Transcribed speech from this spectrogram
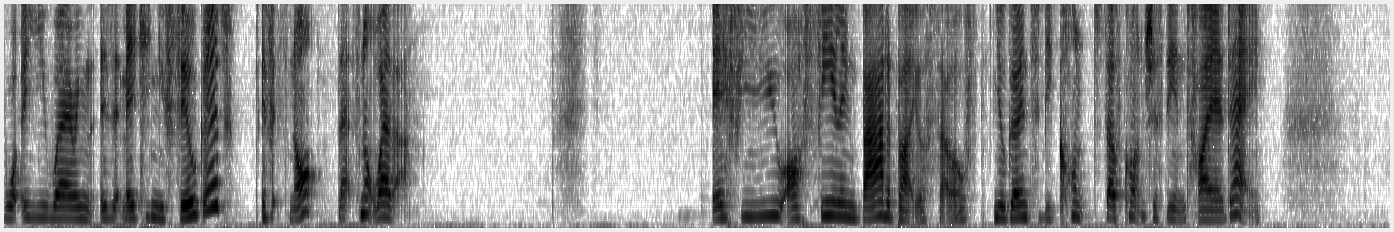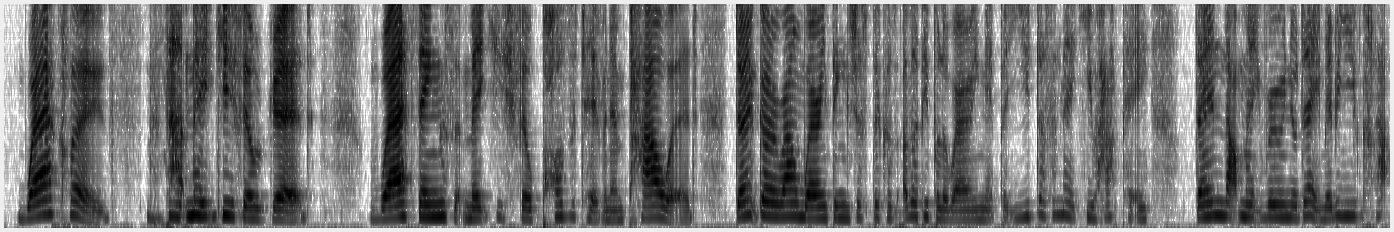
What are you wearing? Is it making you feel good? If it's not, let's not wear that. If you are feeling bad about yourself, you're going to be con- self conscious the entire day. Wear clothes that make you feel good. Wear things that make you feel positive and empowered. Don't go around wearing things just because other people are wearing it, but you doesn't make you happy then that might ruin your day. Maybe you ca-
